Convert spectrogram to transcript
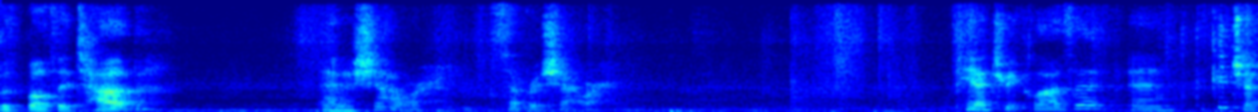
With both a tub and a shower, separate shower. Pantry closet and the kitchen.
